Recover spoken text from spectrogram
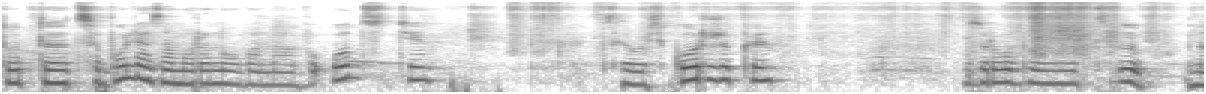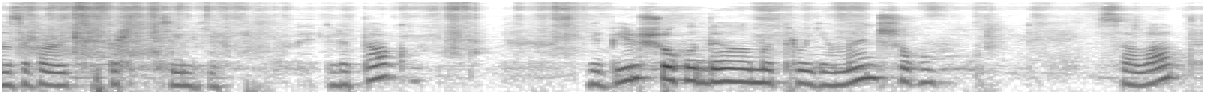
Тут е, цибуля замаринована в оцті. Це ось коржики зроблені. Ну, називаються тортільї для тако. Є більшого діаметру, є меншого. Салат,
